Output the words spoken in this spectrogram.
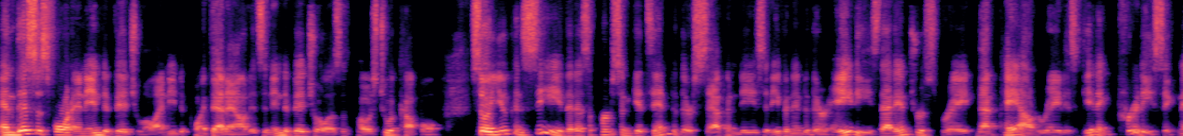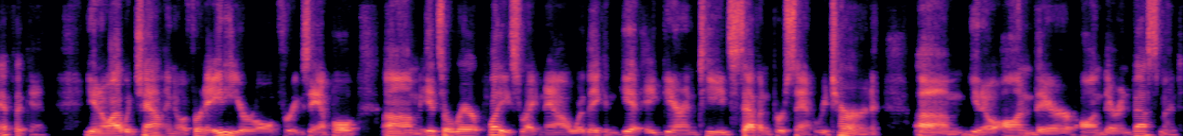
And this is for an individual. I need to point that out. It's an individual as opposed to a couple. So you can see that as a person gets into their 70s and even into their 80s, that interest rate, that payout rate is getting pretty significant you know, I would challenge, you know, for an 80 year old, for example, um, it's a rare place right now where they can get a guaranteed 7% return, um, you know, on their, on their investment.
